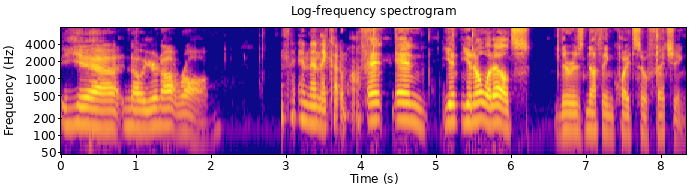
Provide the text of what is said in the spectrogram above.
yeah, no, you're not wrong. and then they cut him off. And and you you know what else? There is nothing quite so fetching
